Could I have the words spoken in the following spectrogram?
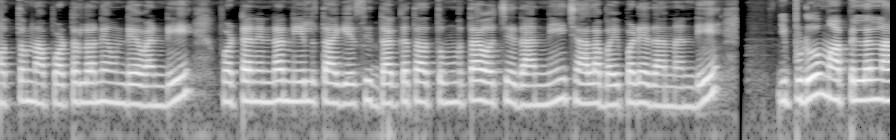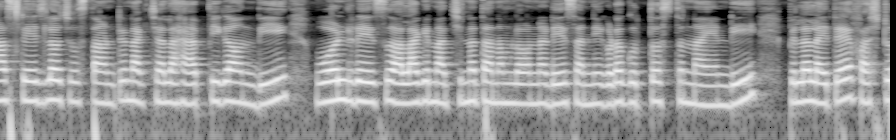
మొత్తం నా పొట్టలోనే ఉండేవండి. పొట్ట నిండా నీళ్ళు తాగేసి దగ్గతా తుమ్ముతా వచ్చేదాన్ని చాలా భయపడేదాన్నండి. ఇప్పుడు మా పిల్లల్ని ఆ స్టేజ్లో చూస్తూ ఉంటే నాకు చాలా హ్యాపీగా ఉంది. ఓల్డ్ డేస్ అలాగే నా చిన్నతనంలో ఉన్న డేస్ అన్నీ కూడా గుర్తొస్తున్నాయండి. పిల్లలైతే ఫస్ట్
